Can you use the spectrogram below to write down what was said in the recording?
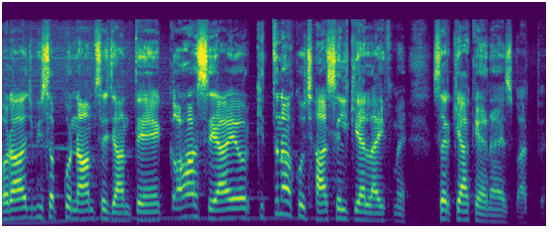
और आज भी सबको नाम से जानते हैं कहाँ से आए और कितना कुछ हासिल किया लाइफ में। सर क्या कहना है इस बात पे?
